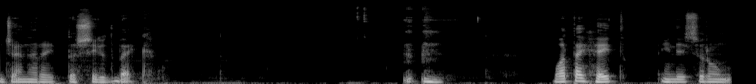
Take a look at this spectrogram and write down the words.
generate the shield back. What I hate in this room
